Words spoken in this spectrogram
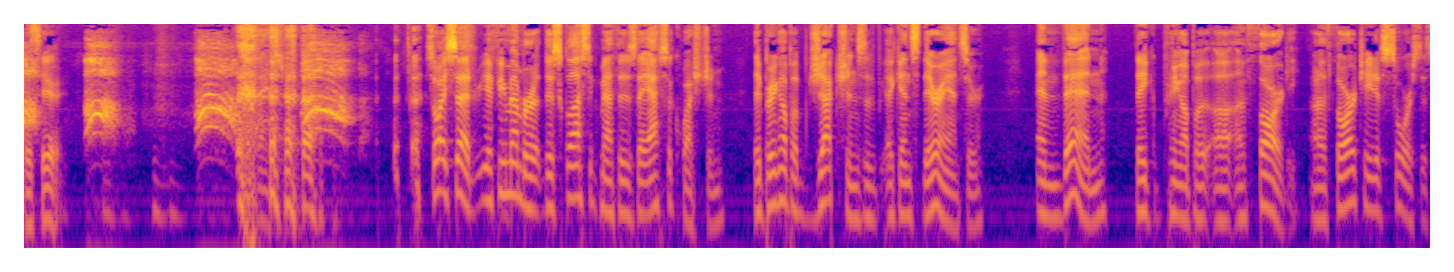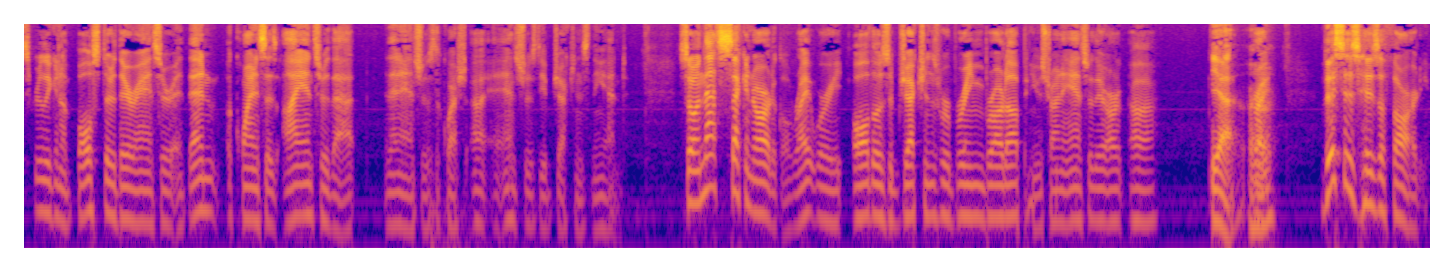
let's hear it. Thanks, Jim. so I said, if you remember, the scholastic method is they ask a question, they bring up objections against their answer, and then they bring up a, a an authority, an authoritative source that's really going to bolster their answer, and then Aquinas says, "I answer that," and then answers the question, uh, answers the objections in the end. So in that second article, right, where he, all those objections were being brought up, and he was trying to answer their uh, Yeah, uh-huh. right? This is his authority.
